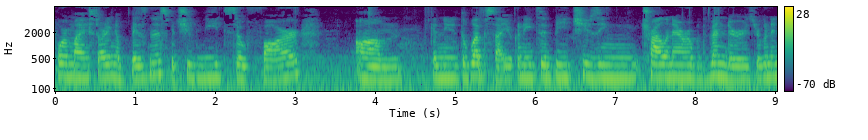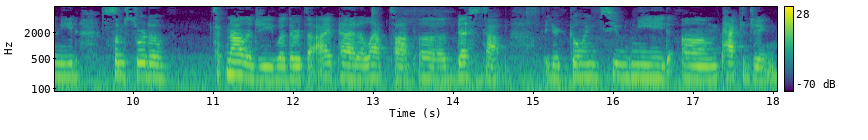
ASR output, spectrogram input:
for my starting a business, which you need so far. Um, you're gonna need the website. You're gonna need to be choosing trial and error with vendors. You're gonna need some sort of technology, whether it's an iPad, a laptop, a desktop. You're going to need um, packaging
